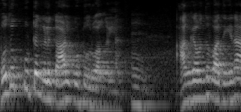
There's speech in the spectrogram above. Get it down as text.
பொதுக்கூட்டங்களுக்கு ஆள் கூட்டு வருவாங்கல்ல. அங்கே வந்து பார்த்தீங்கன்னா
